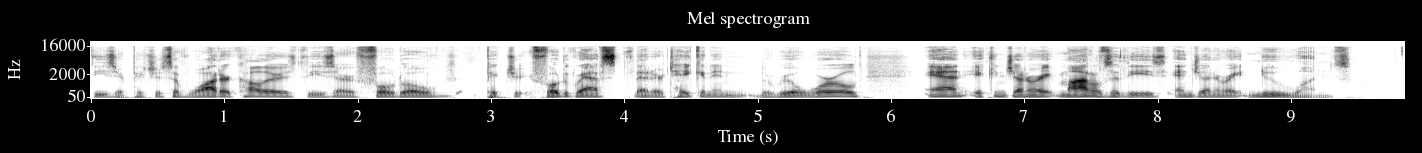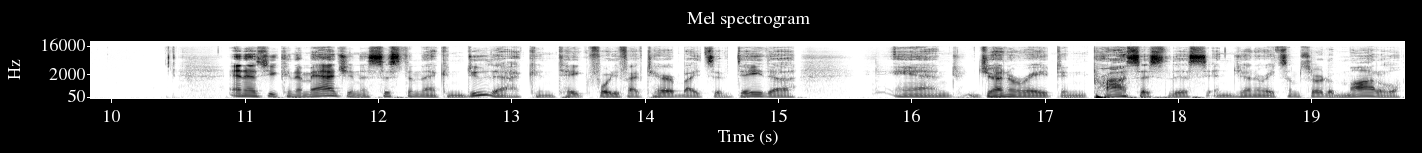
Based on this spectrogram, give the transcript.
these are pictures of watercolors. These are photo picture photographs that are taken in the real world, and it can generate models of these and generate new ones. And as you can imagine, a system that can do that can take 45 terabytes of data and generate and process this and generate some sort of model.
